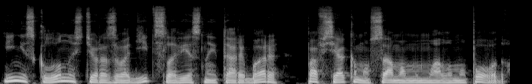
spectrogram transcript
и не склонностью разводить словесные тары-бары по всякому самому малому поводу.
